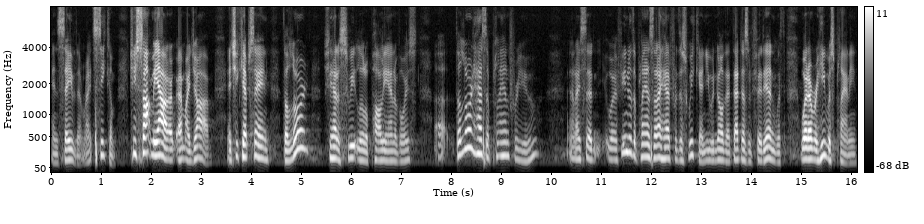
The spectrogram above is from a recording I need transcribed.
and save them, right? Seek them. She sought me out at my job. And she kept saying, The Lord, she had a sweet little Pollyanna voice, uh, the Lord has a plan for you. And I said, Well, if you knew the plans that I had for this weekend, you would know that that doesn't fit in with whatever he was planning.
